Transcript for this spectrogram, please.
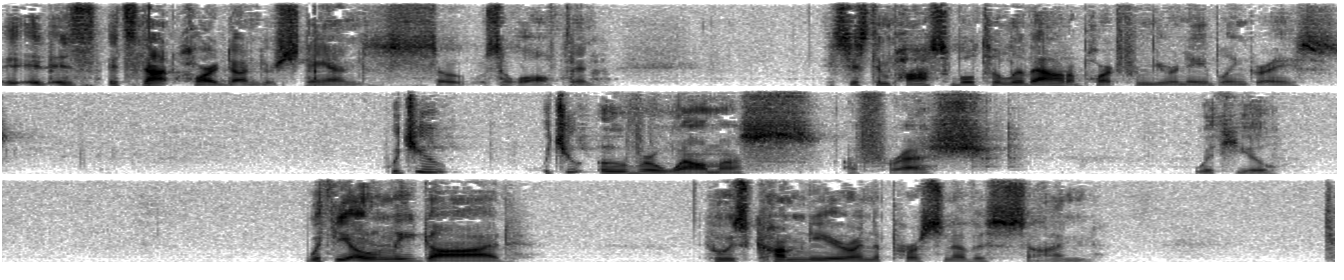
It, it is, it's not hard to understand so, so often. It's just impossible to live out apart from your enabling grace. Would you, would you overwhelm us afresh with you? With the only God who has come near in the person of his Son to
